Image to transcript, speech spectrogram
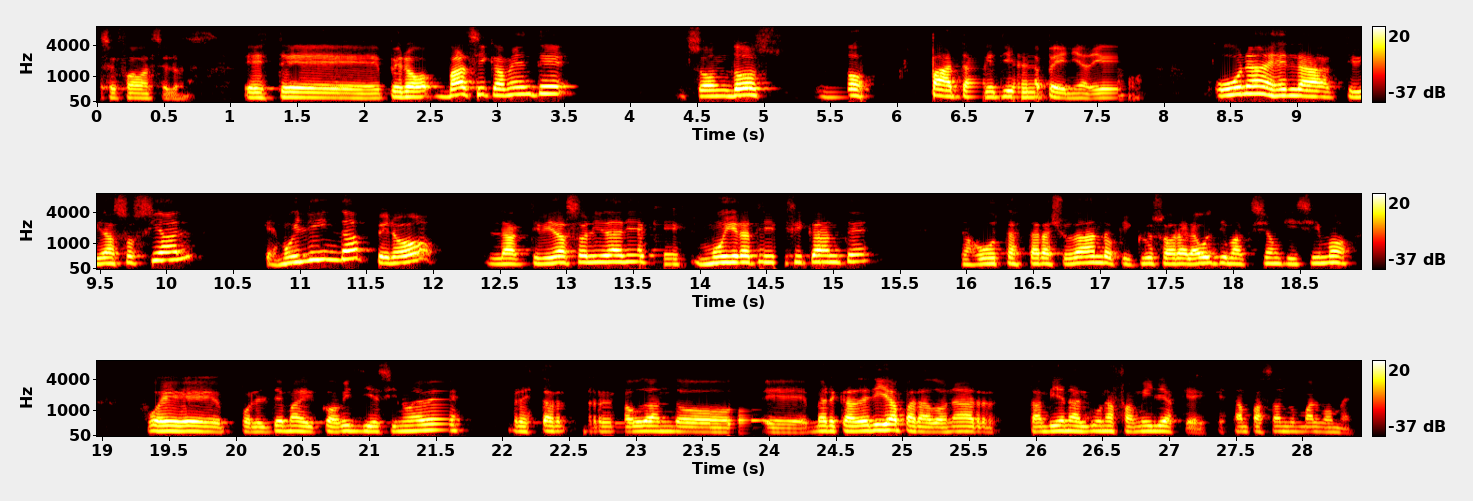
se fue a Barcelona. Este, pero básicamente son dos, dos patas que tiene la peña, digamos. Una es la actividad social, que es muy linda, pero la actividad solidaria, que es muy gratificante, nos gusta estar ayudando, que incluso ahora la última acción que hicimos fue por el tema del COVID-19, estar recaudando eh, mercadería para donar también a algunas familias que, están pasando un mal momento.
